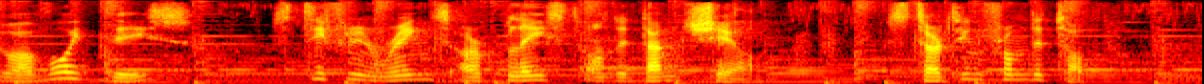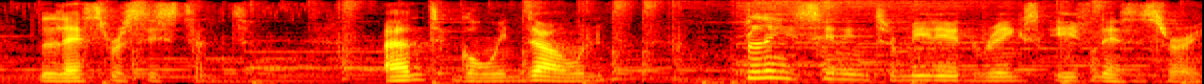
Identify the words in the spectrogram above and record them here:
To avoid this, stiffening rings are placed on the tank shell, starting from the top, less resistant, and going down, placing intermediate rings if necessary.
